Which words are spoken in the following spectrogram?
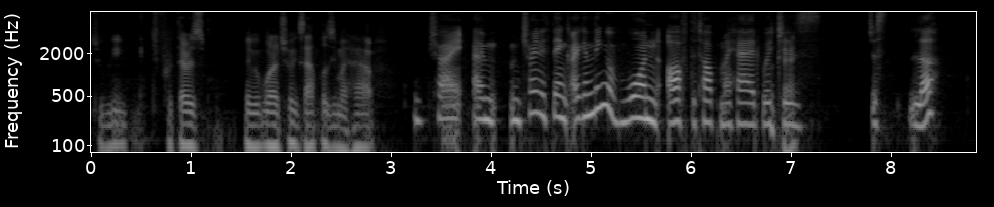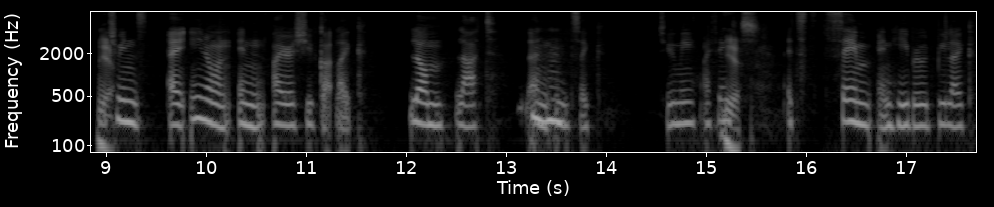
Do we? For, there's maybe one or two examples you might have. I'm trying. I'm I'm trying to think. I can think of one off the top of my head, which Okay. is just la, which Yeah. means uh, you know in, in Irish you've got like lum lat, and Mhm. it's like to me. I think Yes. it's the same in Hebrew. It'd be like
